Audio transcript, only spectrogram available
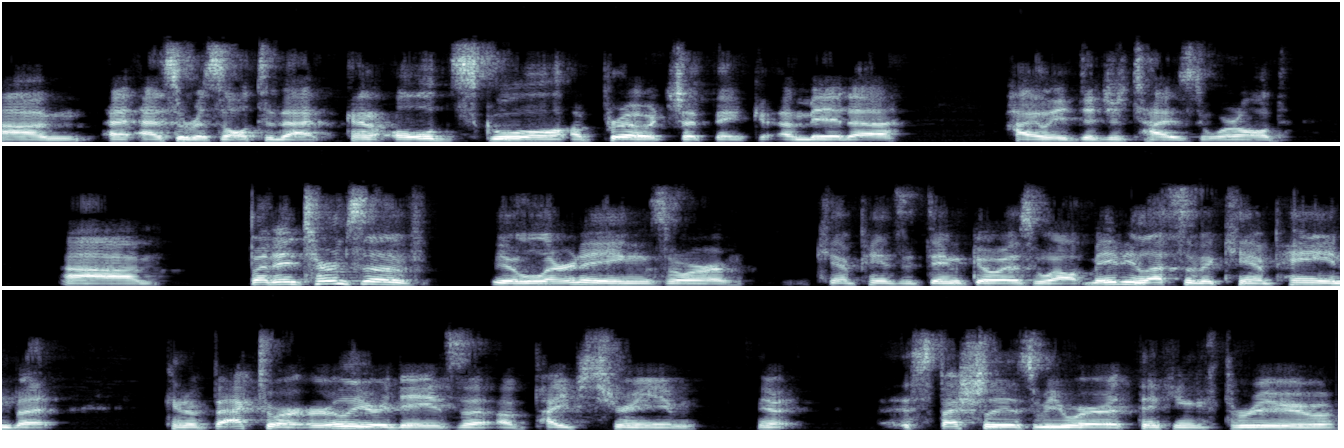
um, as a result of that kind of old school approach. I think amid a highly digitized world. Um, but in terms of you know, learnings or campaigns that didn't go as well, maybe less of a campaign, but kind of back to our earlier days of, Pypestream, you know, especially as we were thinking through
